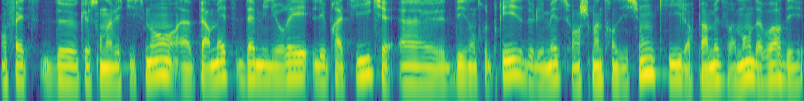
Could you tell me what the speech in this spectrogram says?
en fait, de, que son investissement permette d'améliorer les pratiques des entreprises, de les mettre sur un chemin de transition qui leur permette vraiment d'avoir des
